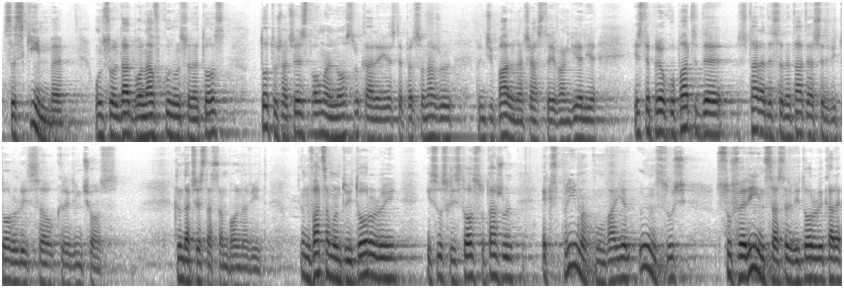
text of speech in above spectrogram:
să schimbe un soldat bolnav cu unul sănătos, totuși acest om al nostru, care este personajul principal în această Evanghelie, este preocupat de starea de sănătate a servitorului său credincios – când acesta s-a îmbolnăvit. În fața Mântuitorului, Iisus Hristos, sutașul, exprimă cumva el însuși suferința servitorului care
